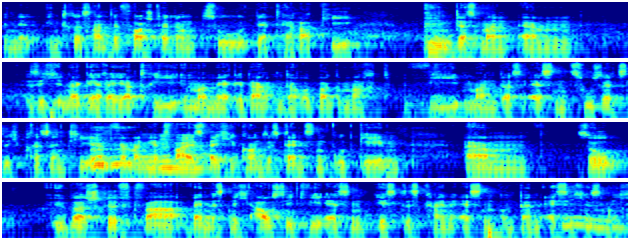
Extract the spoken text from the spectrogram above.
eine interessante Vorstellung zu der Therapie, dass man ähm, sich in der Geriatrie immer mehr Gedanken darüber gemacht, wie man das Essen zusätzlich präsentiert. Wenn man jetzt weiß, welche Konsistenzen gut gehen, ähm, so Überschrift war, wenn es nicht aussieht wie Essen, ist es kein Essen und dann esse ich es nicht.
